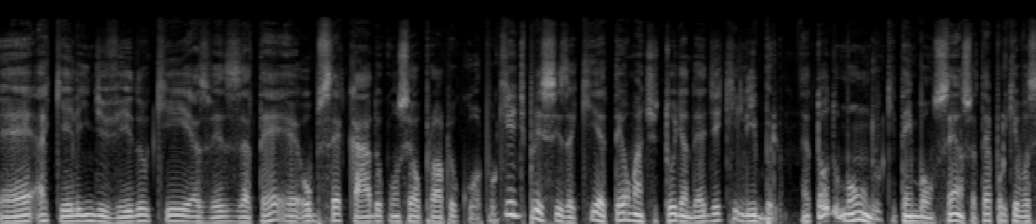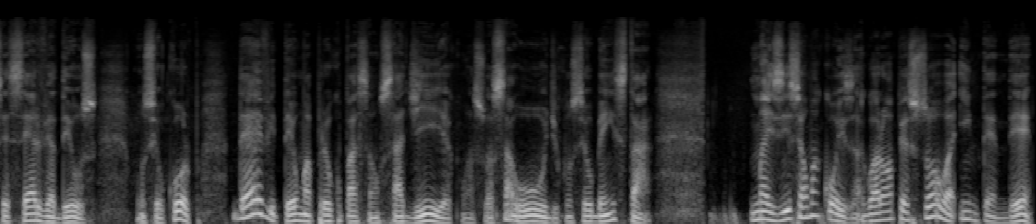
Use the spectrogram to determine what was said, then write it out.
é aquele indivíduo que às vezes até é obcecado com o seu próprio corpo. O que a gente precisa aqui é ter uma atitude, André, de equilíbrio. Né? Todo mundo que tem bom senso, até porque você serve a Deus com o seu corpo, deve ter uma preocupação sadia com a sua saúde, com o seu bem-estar. Mas isso é uma coisa. Agora, uma pessoa entender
